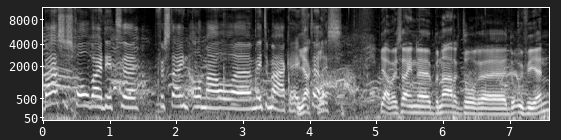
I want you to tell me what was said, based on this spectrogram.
basisschool waar dit eh festijn allemaal eh, mee te maken heeft. Ja, Vertel klopt. eens. Ja, wij zijn eh, benaderd door eh, de UVN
